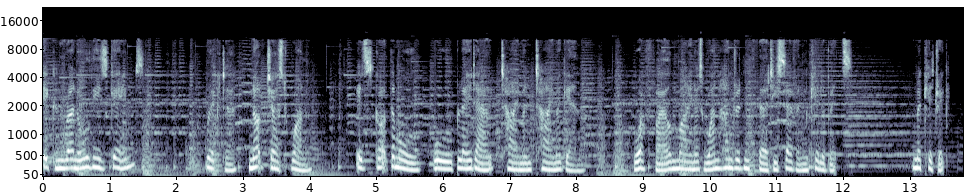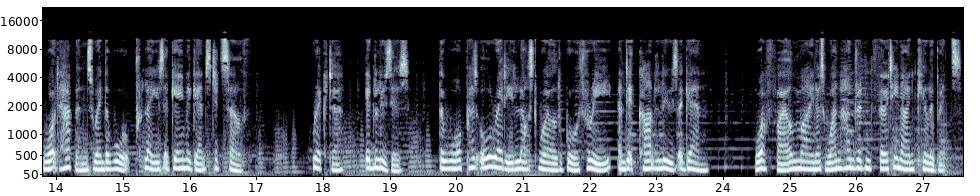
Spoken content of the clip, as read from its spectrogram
it can run all these games? Richter, not just one. It's got them all, all played out time and time again. WAV file minus 137 kilobits. McKittrick, what happens when the warp plays a game against itself? Richter, it loses. The warp has already lost World War III and it can't lose again. WAV file minus 139 kilobits.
